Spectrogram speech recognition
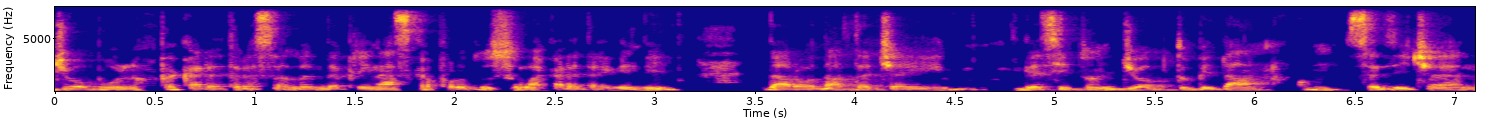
jobul pe care trebuie să-l îndeplinească produsul la care te-ai gândit, dar odată ce ai găsit un job to be done, cum se zice în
